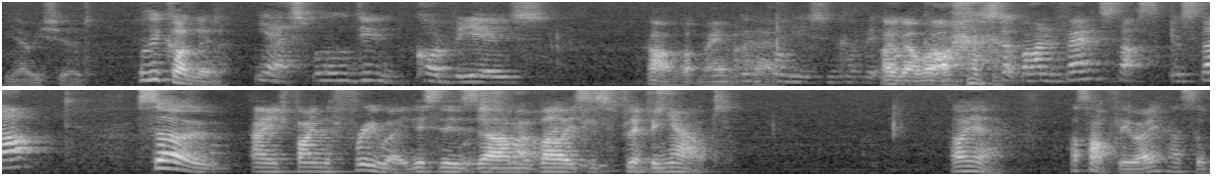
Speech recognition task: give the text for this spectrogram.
Yeah, we should. We'll do COD later. Yes, we'll do COD videos. Oh, I've got my aim We'll ahead. probably do some COD videos. Okay, oh, well. I'm stuck behind the fence. That's the start. So I need to find the freeway. This is is um, right while behind you. is flipping out. Oh yeah, that's not a freeway. That's a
